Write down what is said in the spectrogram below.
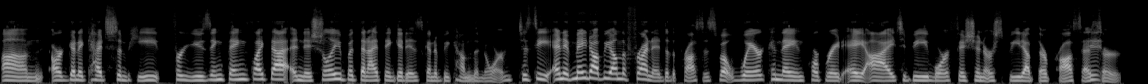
um, are going to catch some heat for using things like that initially, but then I think it is going to become the norm to see. And it may not be on the front end of the process, but where can they incorporate AI to be more efficient or speed up their process or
